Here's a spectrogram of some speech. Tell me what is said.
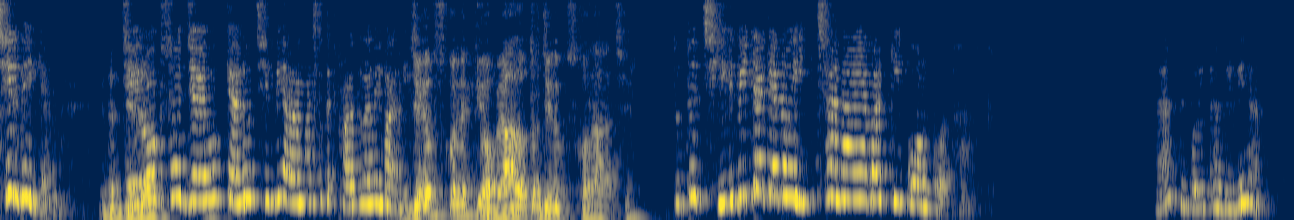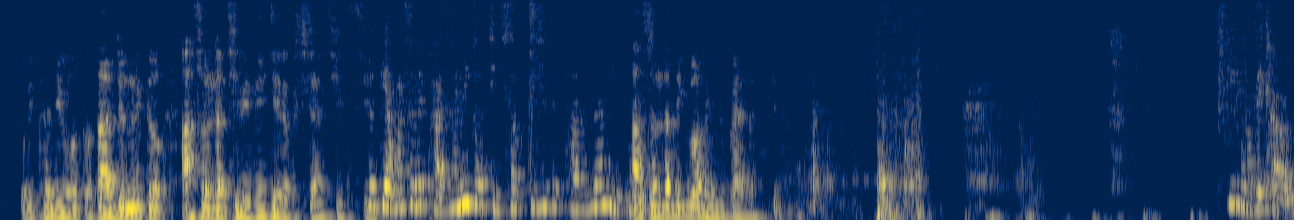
ছিড়বি কেন? এটা জেরক্স হোক যাই হোক কেন ছিড়বি? আর আমার সাথে ফাজলামি মারবি জেরক্স করলে কি হবে? আরও তো জেরক্স করা আছে। তো তুই ছিড়বিটা কেন? ইচ্ছা নাই আবার কি কোন কথা? হ্যাঁ তুই পরীক্ষা দিবি না? পরীক্ষা দিব তো তার জন্যই তো আসলটা ছিলিনি জেরক্সটা ছিটছি তো কি আমার সাথে ফাজলামি করছিস? সব কিছুতে ফাজলামি? হ্যাঁ? আসলটা দেখব আমি লুকায় রাখছি। কীভাবে কারণ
